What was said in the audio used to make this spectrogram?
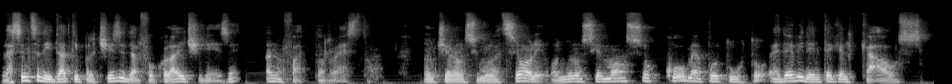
L'assenza di dati precisi dal focolaio cinese hanno fatto il resto. non c'erano simulazioni, ognuno si è mosso come ha potuto ed è evidente che il caos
